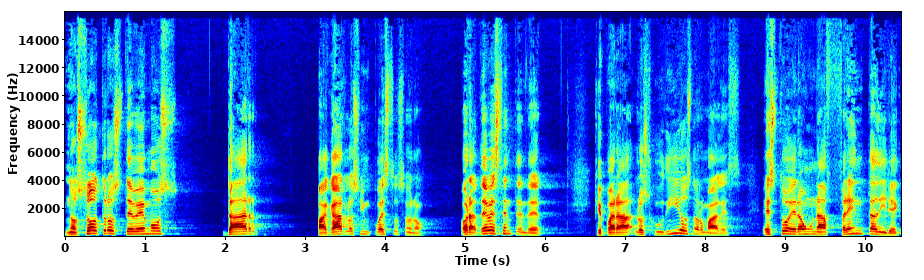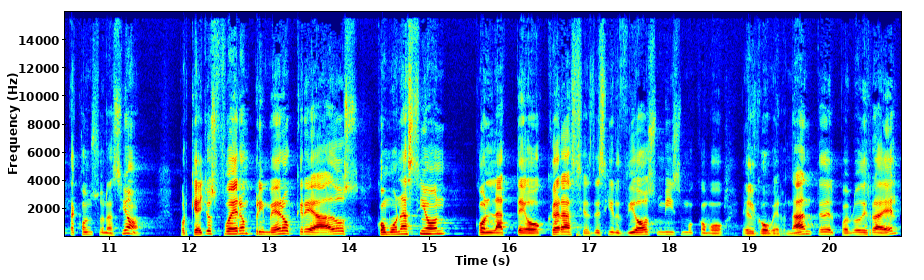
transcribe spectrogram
¿Nosotros debemos dar, pagar los impuestos o no? Ahora, debes entender que para los judíos normales esto era una afrenta directa con su nación, porque ellos fueron primero creados como nación con la teocracia, es decir, Dios mismo como el gobernante del pueblo de Israel.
